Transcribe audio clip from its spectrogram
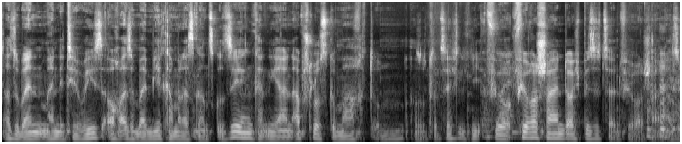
Also meine Theorie ist auch, also bei mir kann man das ganz gut sehen, kann nie einen Abschluss gemacht und also tatsächlich nie, Führ, Führerschein, doch ich besitze einen Führerschein. Also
